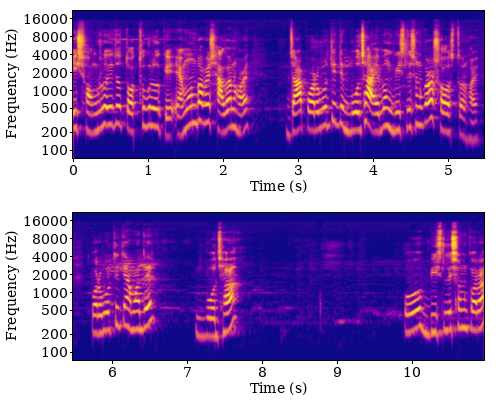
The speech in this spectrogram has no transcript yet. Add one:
এই সংগ্রহিত তথ্যগুলোকে এমনভাবে সাজানো হয়, যা পরবর্তীতে বোঝা এবং বিশ্লেষণ করা সহজতর হয়। পরবর্তীতে আমাদের বোঝা ও বিশ্লেষণ করা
